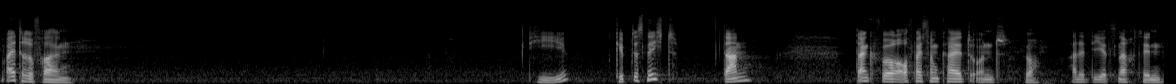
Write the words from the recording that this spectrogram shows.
Weitere Fragen? Die gibt es nicht. Dann Danke für eure Aufmerksamkeit und ja, alle, die jetzt nach den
